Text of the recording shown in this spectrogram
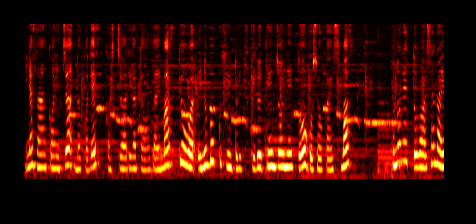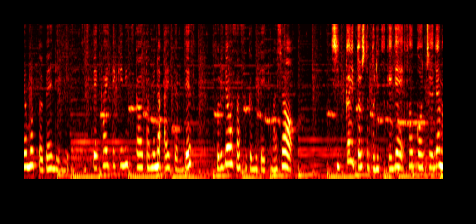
皆さんこんにちはのこです。ご視聴ありがとうございます。今日は N ボックスに取り付ける天井ネットをご紹介します。このネットは車内をもっと便利にそして快適に使うためのアイテムです。それでは早速見ていきましょう。しっかりとした取り付けで走行中でも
